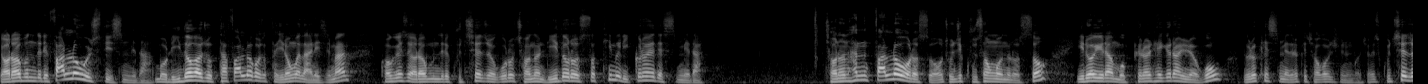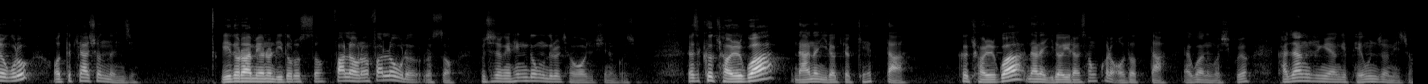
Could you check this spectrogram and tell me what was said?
여러분들이 팔로우일 수도 있습니다. 뭐 리더가 좋다, 팔로우가 좋다 이런 건 아니지만 거기서 여러분들이 구체적으로 저는 리더로서 팀을 이끌어야 됐습니다. 저는 한 팔로워로서 조직 구성원으로서 이러이러한 목표를 해결하려고 노력했습니다. 이렇게 적어주시는 거죠. 그래서 구체적으로 어떻게 하셨는지 리더라면 리더로서 팔로워는 팔로워로서 구체적인 행동들을 적어주시는 거죠. 그래서 그 결과 나는 이렇게 이렇게 했다. 그 결과 나는 이러이러한 성과를 얻었다라고 하는 것이고요. 가장 중요한 게 배운 점이죠.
